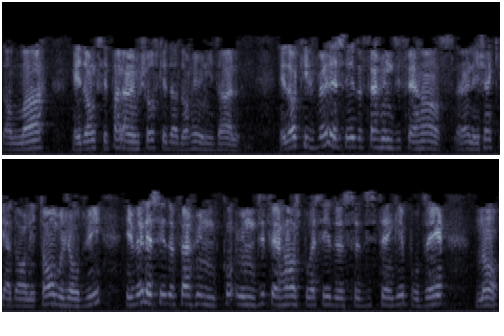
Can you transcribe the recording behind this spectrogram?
d'Allah, et donc c'est pas la même chose que d'adorer une idole. Et donc ils veulent essayer de faire une différence. Hein. Les gens qui adorent les tombes aujourd'hui, ils veulent essayer de faire une, une différence pour essayer de se distinguer, pour dire non,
